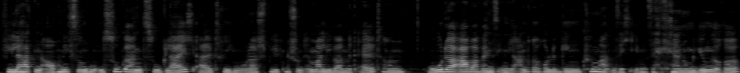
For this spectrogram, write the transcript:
Viele hatten auch nicht so einen guten Zugang zu Gleichaltrigen oder spielten schon immer lieber mit Älteren. Oder aber, wenn sie in die andere Rolle gingen, kümmerten sich eben sehr gern um Jüngere,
